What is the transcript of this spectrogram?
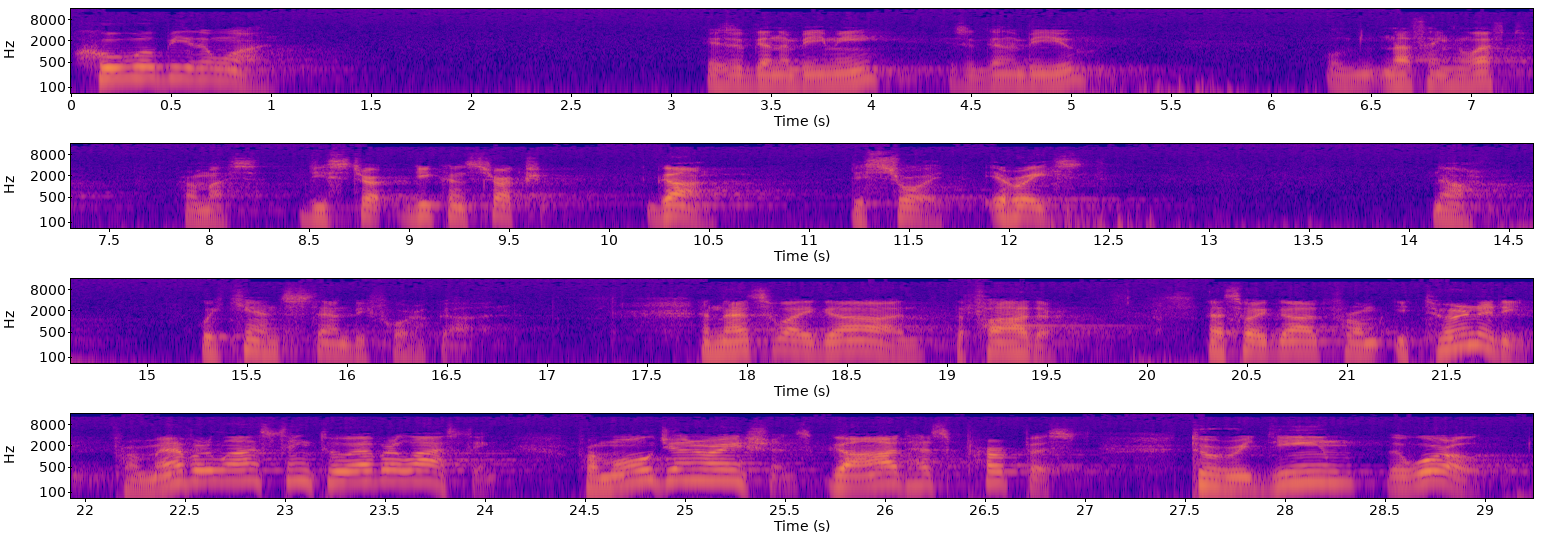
Who will be the one? Is it going to be me? Is it going to be you? Well, nothing left from us. Destru- deconstruction. Gone. Destroyed. Erased. No. We can't stand before God. And that's why God, the Father, that's why God, from eternity, from everlasting to everlasting, from all generations, God has purposed to redeem the world.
